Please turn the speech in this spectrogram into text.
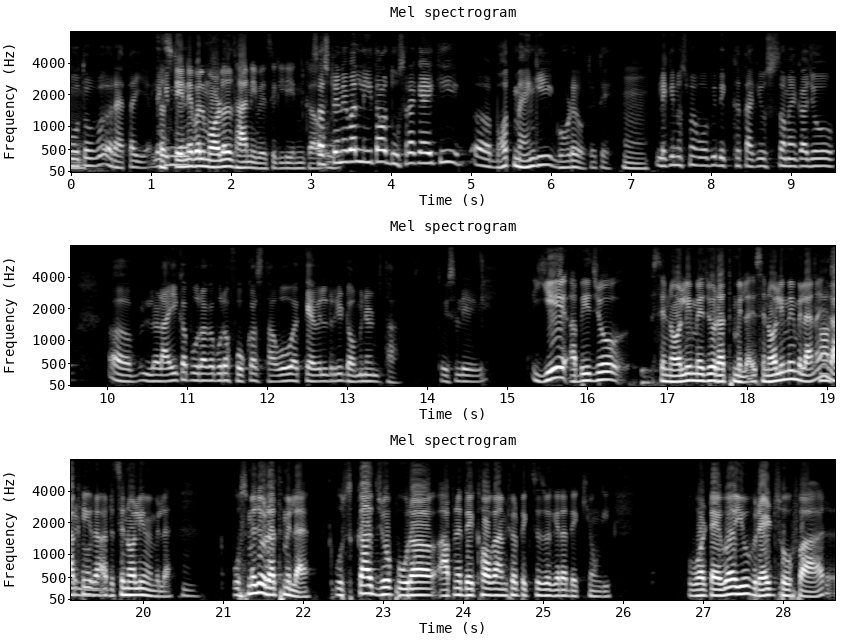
तो वो तो रहता ही है। लेकिन सस्टेनेबल मॉडल था नहीं बेसिकली इनका। सस्टेनेबल नहीं था और दूसरा क्या है कि बहुत महँगी घोड़े होते थे। हम्म। लेकिन उसमें वो भी दिक्कत था कि उस समय का जो लड़ाई का पूरा का पूरा फोकस था वो कैवलरी डोमिनेंट था। तो इसलिए ये अभी जो सिनौली में जो रथ मिला सिनौली में मिला ना हाँ, राखी सिनौली। में मिला है। हम्म। उसमें जो रथ मिला है उसका जो पूरा आपने देखा होगा आई एम श्योर पिक्चर्स वगैरह देखी होंगी। Whatever you read so far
